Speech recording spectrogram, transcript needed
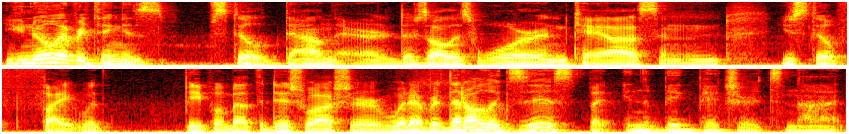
you know everything is still down there. There's all this war and chaos, and you still fight with people about the dishwasher or whatever. That all exists, but in the big picture, it's not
